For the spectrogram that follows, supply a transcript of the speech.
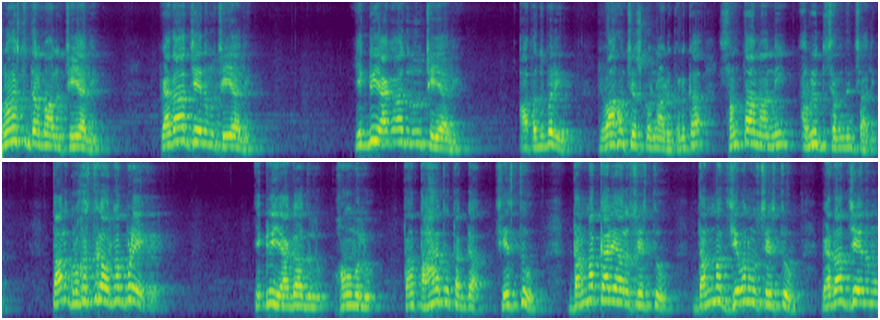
గృహస్థ ధర్మాలు చేయాలి. వేదాధ్యయనము చేయాలి. యజ్ఞ యాగాదులు చేయాలి. ఆ తదుపరి వివాహం చేసుకున్నాడు కనుక సంతానాన్ని అభివృద్ధి చెందించాలి. తాను గృహస్థగా ఉన్నప్పుడే యజ్ఞ యాగాదులు హోమములు తన తాహతు తగ్గ చేస్తూ ధర్మకార్యాలు చేస్తూ ధర్మ జీవనం చేస్తూ వేదాధ్యయనము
